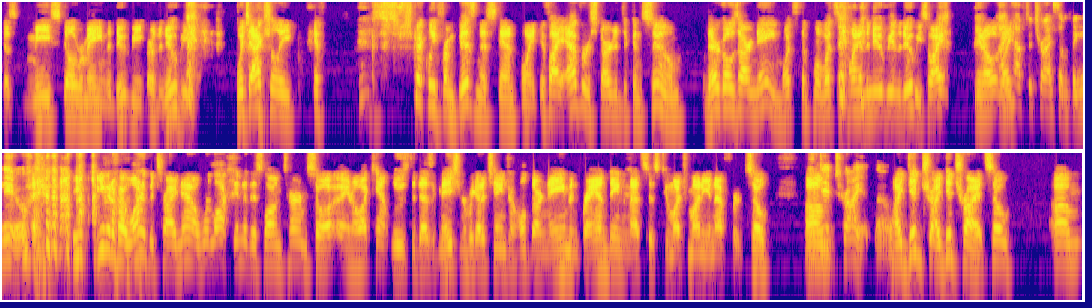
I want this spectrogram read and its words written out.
because me still remaining the doobie or the newbie, which actually, if strictly from business standpoint, if I ever started to consume, there goes our name. What's the point? What's the point of the newbie and the doobie? So I, you know like, i'd have to try something new. Even if i wanted to try now we're locked into this long term so uh, you know i can't lose the designation or we got to change our whole our name and branding and that's just too much money and effort. So um, you did try it though. I did try i did try it. So um,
